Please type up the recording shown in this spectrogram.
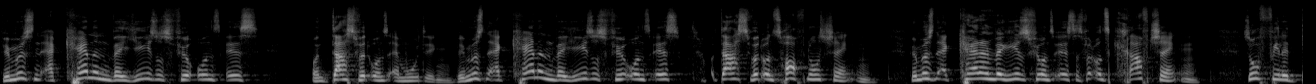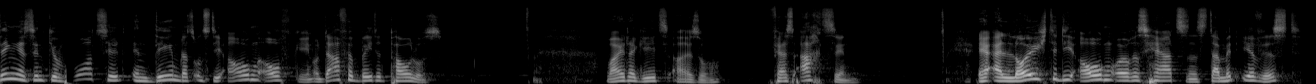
Wir müssen erkennen, wer Jesus für uns ist. Und das wird uns ermutigen. Wir müssen erkennen, wer Jesus für uns ist. Und das wird uns Hoffnung schenken. Wir müssen erkennen, wer Jesus für uns ist. Das wird uns Kraft schenken. So viele Dinge sind gewurzelt in dem, dass uns die Augen aufgehen. Und dafür betet Paulus. Weiter geht's also. Vers 18. Er erleuchtet die Augen eures Herzens, damit ihr wisst,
